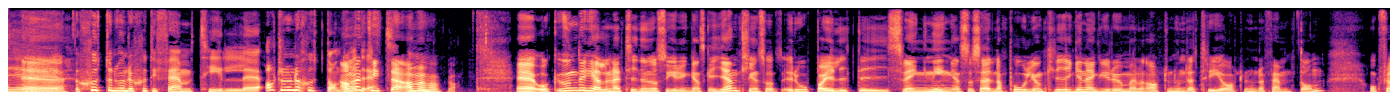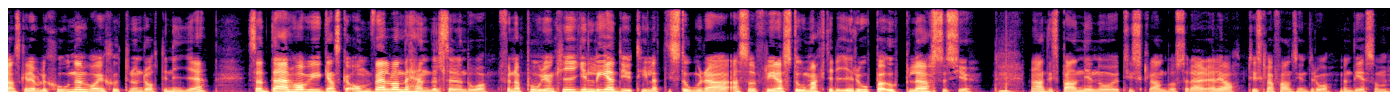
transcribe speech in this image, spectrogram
Eh, eh. 1775 till eh, 1817. Ja du men hade titta, rätt. ja, men Mm. vad bra. Eh, och under hela den här tiden då så är det ju ganska egentligen så att Europa är lite i svängning. Alltså så här, Napoleonkrigen ägde ju rum mellan 1803 och 1815 och franska revolutionen var ju 1789. Så där har vi ju ganska omvälvande händelser ändå. För Napoleonkrigen leder ju till att de stora, alltså flera stormakter i Europa upplöses ju. Mm. Bland annat i Spanien och Tyskland och sådär. Eller ja, Tyskland fanns ju inte då, men det som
